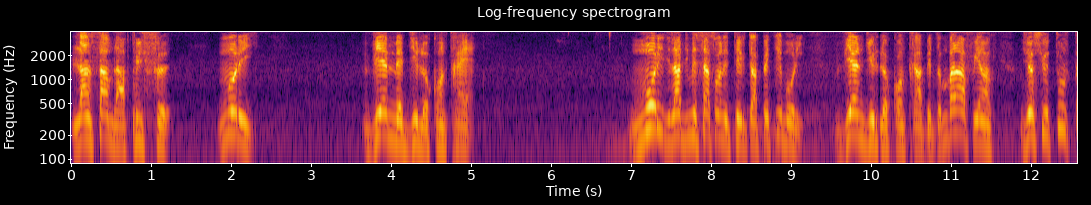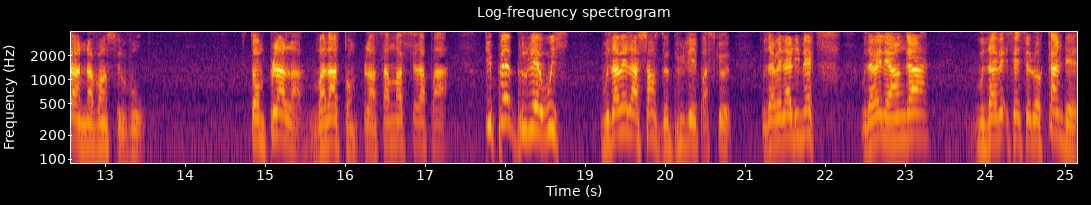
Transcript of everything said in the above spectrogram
l'ensemble a pris feu. Mori, viens me dire le contraire. Mori de l'administration du territoire, petit Mori, viens dire le contraire. Je suis tout le temps en avance sur vous. Ton plan là, voilà ton plan, ça ne marchera pas. Tu peux brûler, oui. Vous avez la chance de brûler parce que vous avez l'allumette, vous avez les hangars, vous avez, c'est le camp de,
